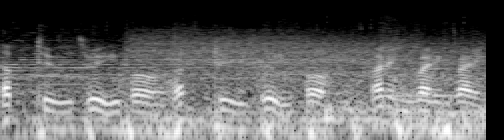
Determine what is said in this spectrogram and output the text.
Up, two, three, four. Up, two, three, four. Running, running, running.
